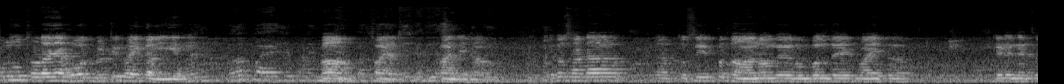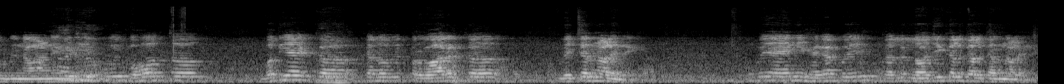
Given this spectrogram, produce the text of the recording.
ਉਹਨੂੰ ਥੋੜਾ ਜਿਹਾ ਹੋਰ ਬਿਊਟੀਫਾਈ ਕਰ ਲਈਏ ਨਾ। ਹਾਂ ਪਾਇਆ ਜੀ ਹਾਂਜੀ ਹਾਂ। ਦੇਖੋ ਸਾਡਾ ਤੁਸੀਂ ਪ੍ਰਧਾਨ ਹੋਗੇ ਰੂਬਲ ਦੇ ਵਾਈਫ ਜਿਹੜੇ ਨੇ ਤੁਹਾਡੇ ਨਾਲ ਨੇ। ਉਹ ਬਹੁਤ ਵਧੀਆ ਇੱਕ ਕਹ ਲਓ ਵੀ ਪਰਿਵਾਰਕ ਵਿਚਰਨ ਵਾਲੇ ਨੇ। ਉਹ ਵੀ ਐ ਨਹੀਂ ਹੈਗਾ ਕੋਈ ਗੱਲ ਲੌਜੀਕਲ ਗੱਲ ਕਰਨ ਵਾਲੇ ਨੇ।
